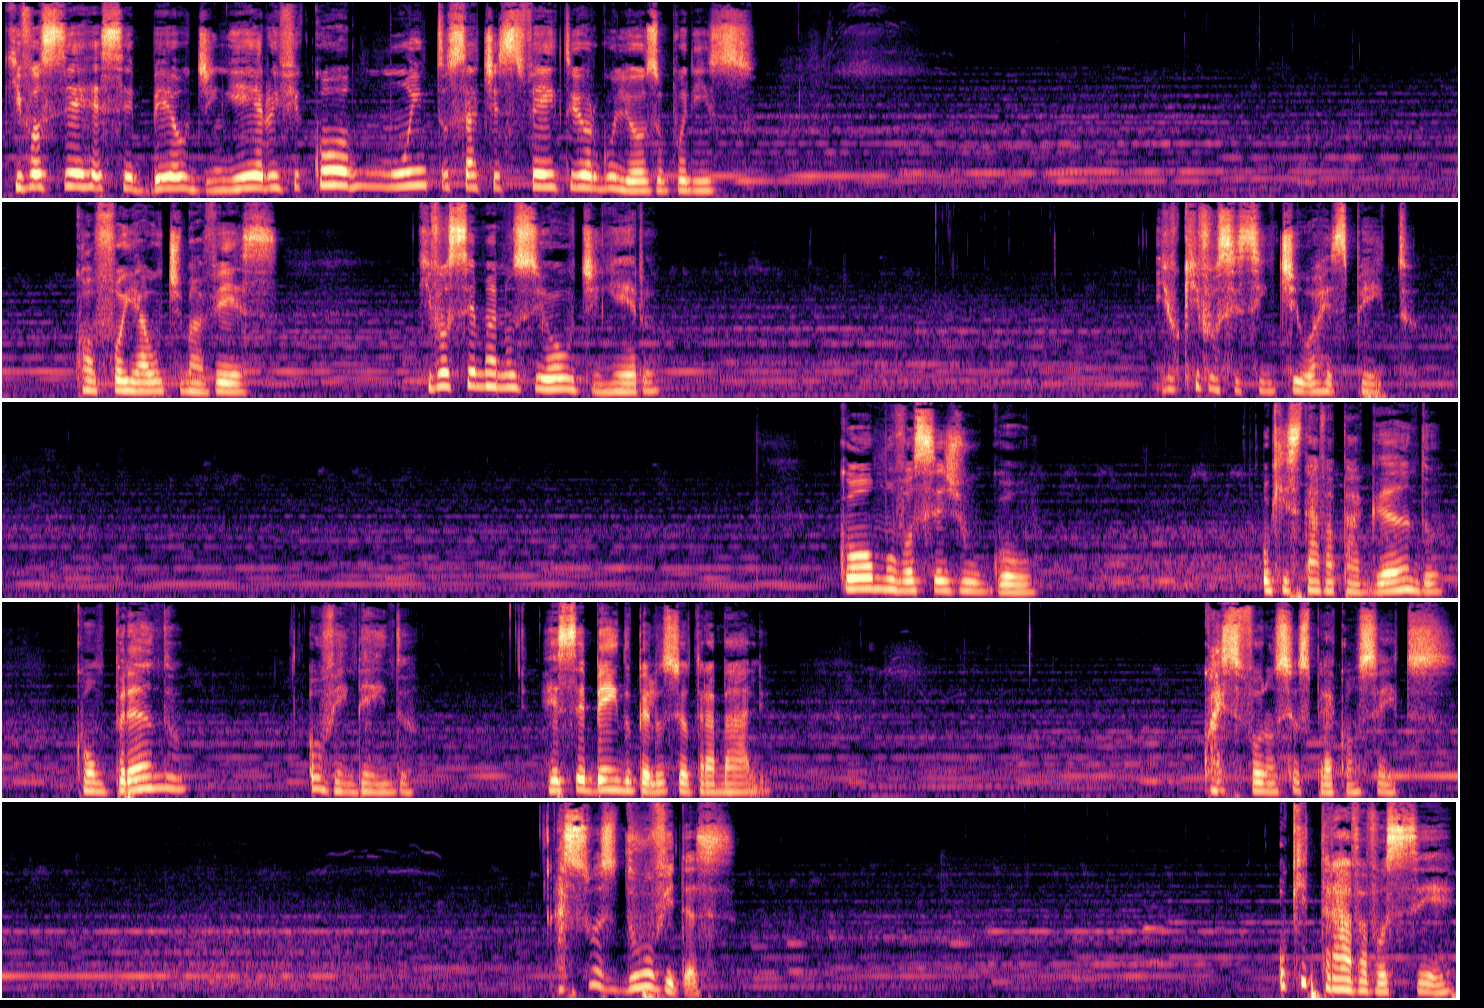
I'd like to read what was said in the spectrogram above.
que você recebeu dinheiro e ficou muito satisfeito e orgulhoso por isso? Qual foi a última vez que você manuseou o dinheiro? E o que você sentiu a respeito? Como você julgou o que estava pagando, comprando ou vendendo, recebendo pelo seu trabalho? Quais foram seus preconceitos? As suas dúvidas? O que trava você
